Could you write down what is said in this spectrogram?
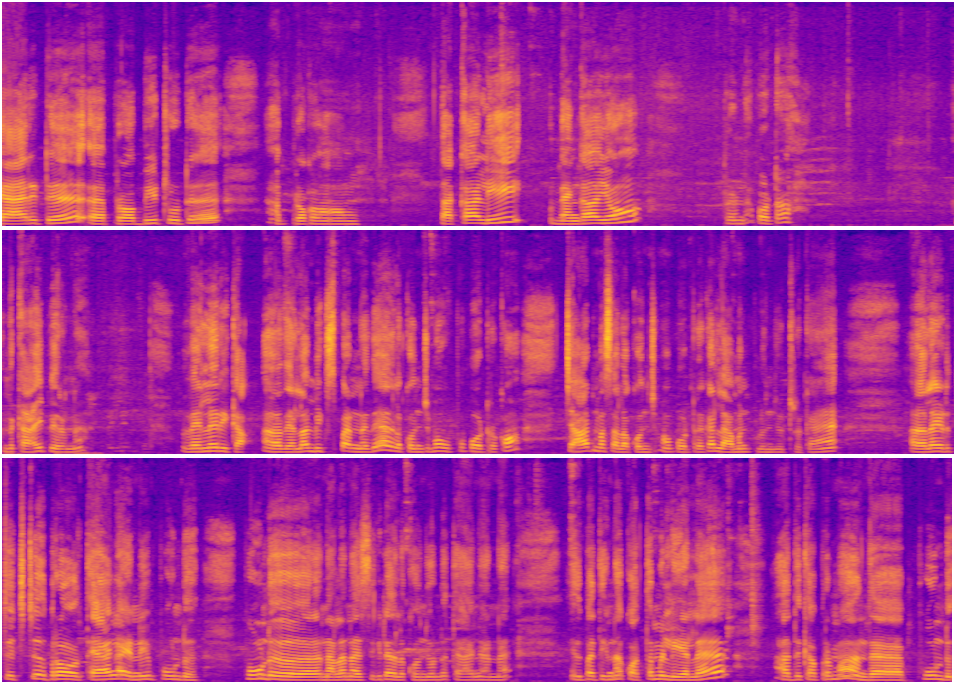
கேரட்டு அப்புறம் பீட்ரூட்டு அப்புறம் தக்காளி வெங்காயம் அப்புறம் என்ன போட்டோம்? அந்த காய் பேர் என்ன? வெள்ளரிக்காய். அதெல்லாம் மிக்ஸ் பண்ணது. அதில் கொஞ்சமாக உப்பு போட்டிருக்கோம். சாட் மசாலா கொஞ்சமாக போட்டிருக்கேன். லெமன் புழிஞ்சிட்ருக்கேன். அதெல்லாம் எடுத்து வச்சுட்டு அப்புறம் தேங்காய் எண்ணெயும் பூண்டு. பூண்டு நல்லா நசுக்கிட்டு அதில் கொஞ்சோண்டு தேங்காய் எண்ணெய். இது பார்த்திங்கன்னா கொத்தமல்லி இலை. அதுக்கப்புறமா அந்த பூண்டு.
